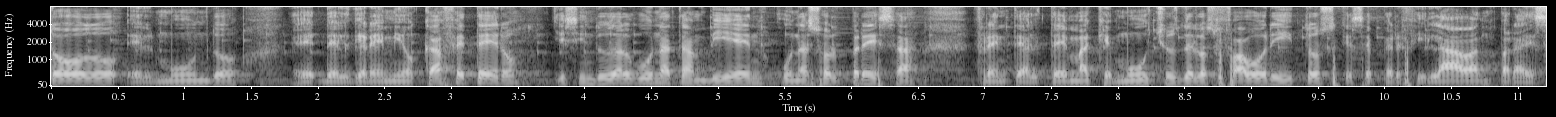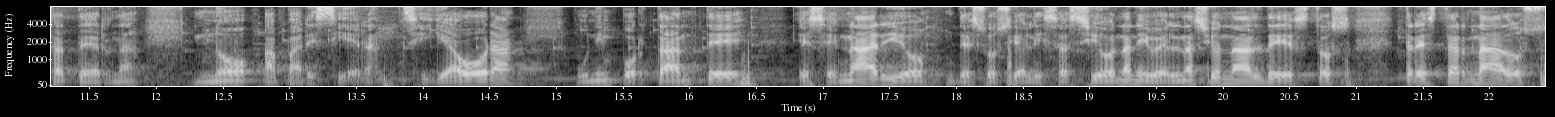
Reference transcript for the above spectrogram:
todo el mundo eh, del gremio cafetero y sin duda alguna también una sorpresa frente al tema que muchos de los favoritos que se perfilaban para esa terna no aparecieran. Sigue ahora un importante escenario de socialización a nivel nacional de estos tres ternados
